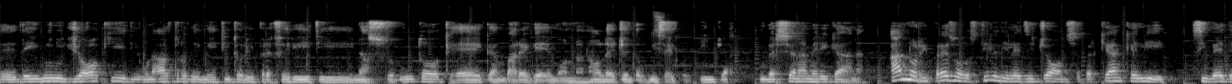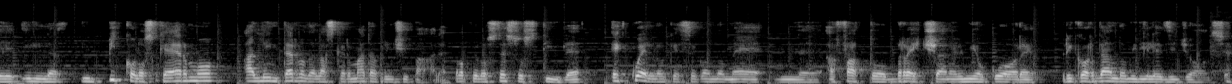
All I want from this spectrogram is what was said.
eh, dei minigiochi di un altro dei miei titoli preferiti in assoluto, che è Gambare Gamon, no? Legend of Mystical Ninja in versione americana. Hanno ripreso lo stile di Lazy Jones perché anche lì si vede il, il piccolo schermo all'interno della schermata principale, proprio lo stesso stile, è quello che secondo me il, ha fatto breccia nel mio cuore ricordandomi di Lazy Jones.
